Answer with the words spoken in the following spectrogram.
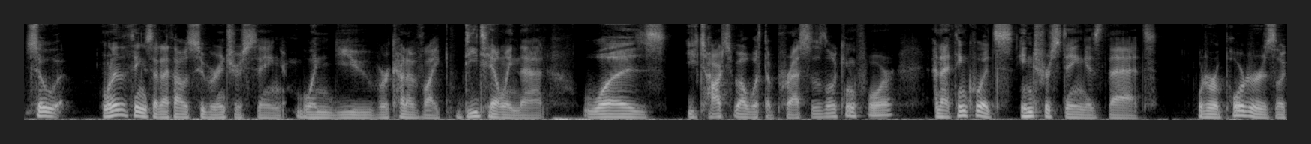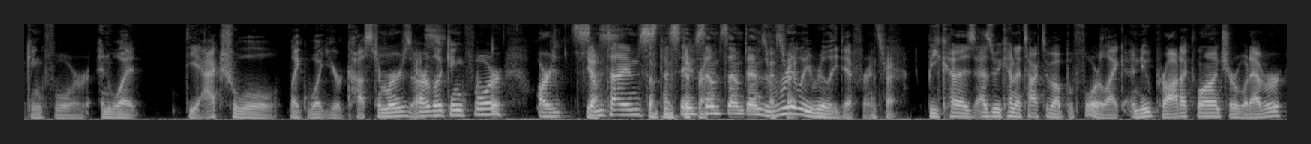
So one of the things that I thought was super interesting when you were kind of like detailing that was you talked about what the press is looking for. And I think what's interesting is that what a reporter is looking for and what the actual like what your customers yes. are looking for are sometimes, yes. sometimes the same different. some sometimes That's really right. really different That's right because as we kind of talked about before like a new product launch or whatever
